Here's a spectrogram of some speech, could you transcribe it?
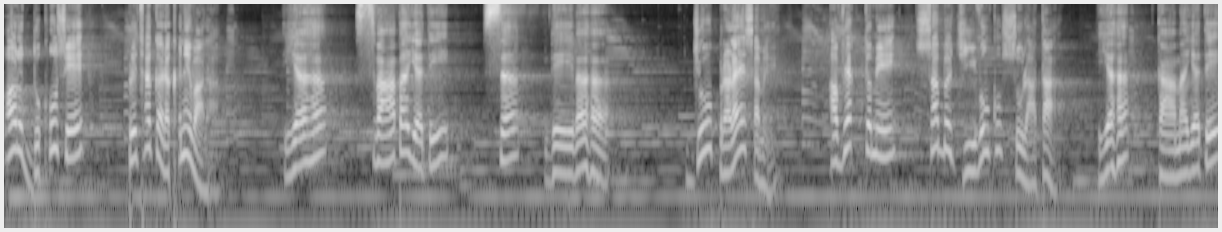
और दुखों से पृथक रखने वाला। यह स्वापयति स देवः। जो प्रलय समय अव्यक्त में सब जीवों को सुलाता। यह कामयते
